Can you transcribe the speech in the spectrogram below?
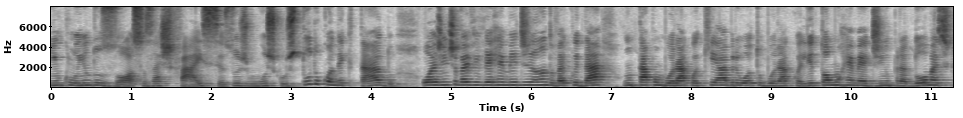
incluindo os ossos, as fáscias, os músculos, tudo conectado, ou a gente vai viver remediando, vai cuidar, um tapa um buraco aqui, abre o outro buraco ali, toma um remedinho para dor, mas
